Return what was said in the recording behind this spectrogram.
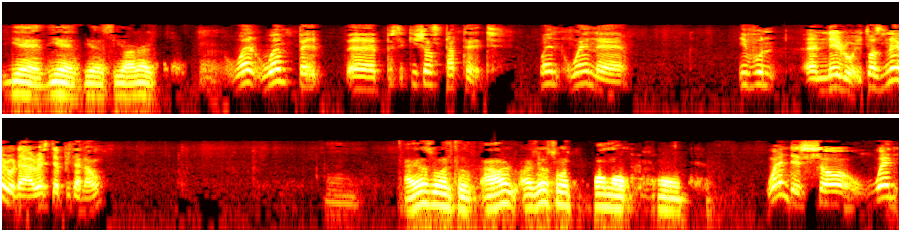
yes, yes, yes, you are right. when when pe- uh, persecution started, when when uh, even uh, Nero, it was Nero that arrested Peter. Now, I just want to. I, I just want to find out. Um, when they saw when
